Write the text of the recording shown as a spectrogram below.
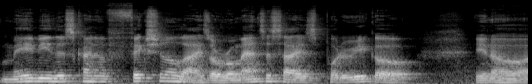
maybe this kind of fictionalized or romanticized Puerto Rico, you know, uh,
